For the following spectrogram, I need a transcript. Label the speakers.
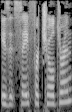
Speaker 1: Is it safe for children?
